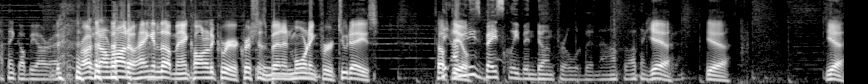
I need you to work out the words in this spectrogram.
I think I'll be all right. Rajon Rondo hanging it up, man. Calling it a career. Christian's been in mourning for two days. Tough I deal. mean, he's basically been done for a little bit now, so I think. Yeah, yeah, yeah.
